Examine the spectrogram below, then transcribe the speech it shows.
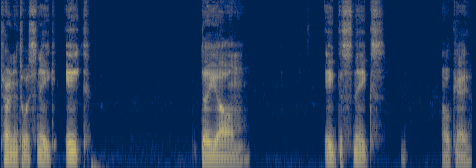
turned into a snake ate the um ate the snakes. Okay,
